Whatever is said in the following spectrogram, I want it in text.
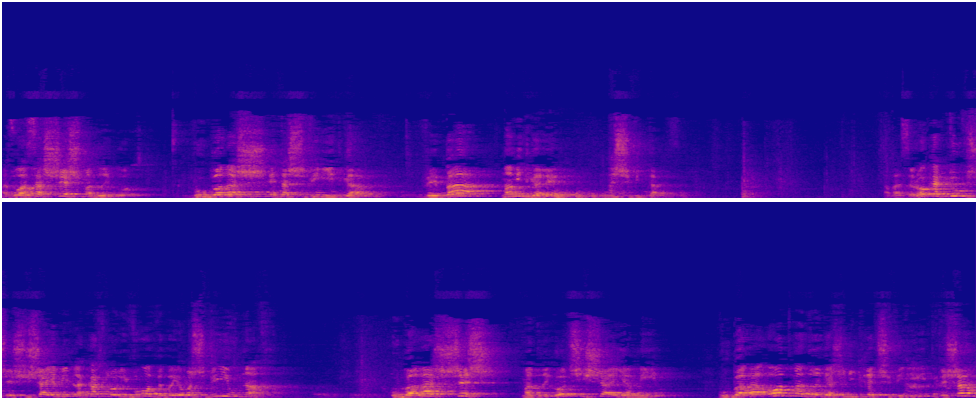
אז הוא עשה שש מדרגות, והוא ברא ש- את השביעית גם, ובא, מה מתגלה? השביתה. אבל זה לא כתוב ששישה ימים לקח לו לברוא וביום השביעי הוא נח. הוא ברא שש מדרגות, שישה ימים, והוא ברא עוד מדרגה שנקראת שביעית, ושם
